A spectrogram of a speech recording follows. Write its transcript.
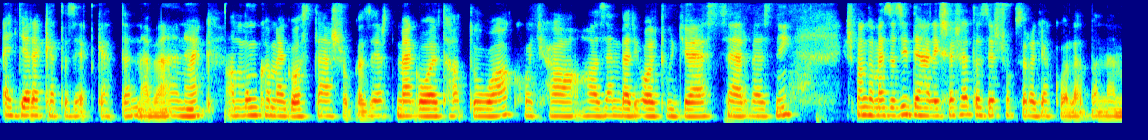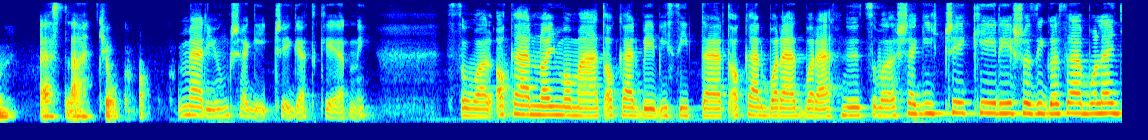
egy gyereket azért ketten nevelnek. A munkamegosztások azért megoldhatóak, hogyha ha az ember jól tudja ezt szervezni. És mondom, ez az ideális eset, azért sokszor a gyakorlatban nem ezt látjuk. Merjünk segítséget kérni. Szóval akár nagymamát, akár babysittert, akár barát-barátnőt, szóval a segítségkérés az igazából egy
